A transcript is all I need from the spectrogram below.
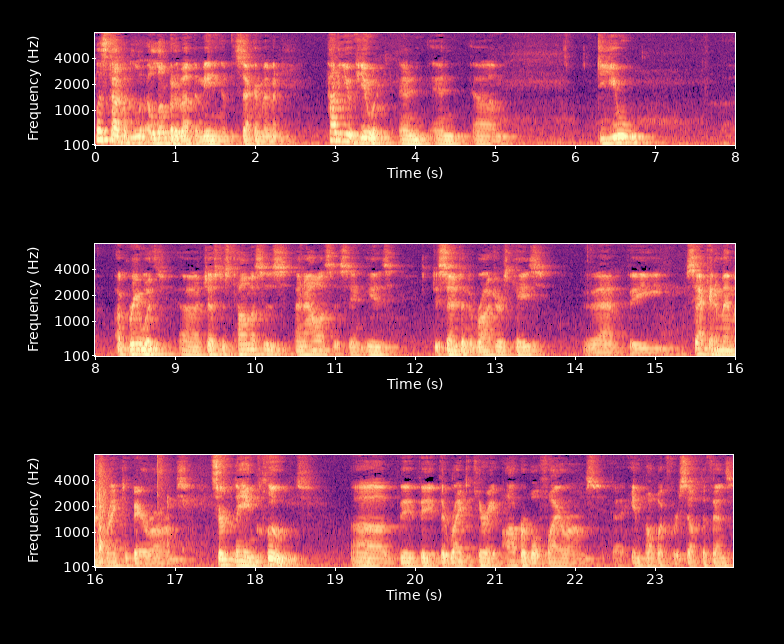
Let's talk a little bit about the meaning of the Second Amendment. How do you view it? And and um, do you agree with uh, Justice Thomas's analysis in his dissent in the Rogers case that the Second Amendment right to bear arms certainly includes uh, the, the, the right to carry operable firearms uh, in public for self-defense?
